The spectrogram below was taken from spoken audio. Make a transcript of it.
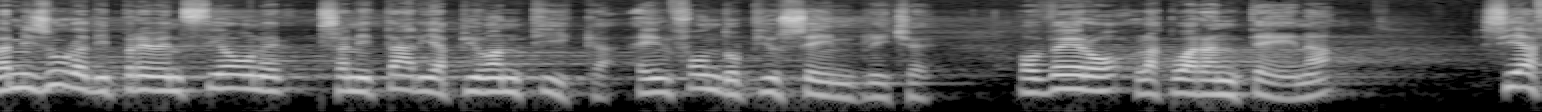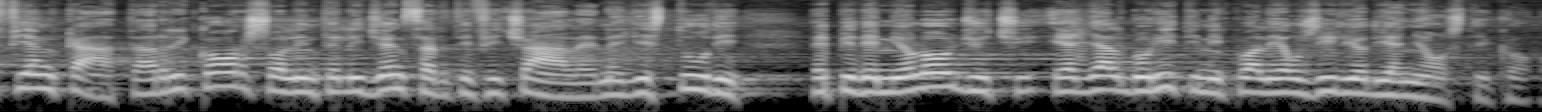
La misura di prevenzione sanitaria più antica e in fondo più semplice, ovvero la quarantena, si è affiancata al ricorso all'intelligenza artificiale negli studi epidemiologici e agli algoritmi quali ausilio diagnostico.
